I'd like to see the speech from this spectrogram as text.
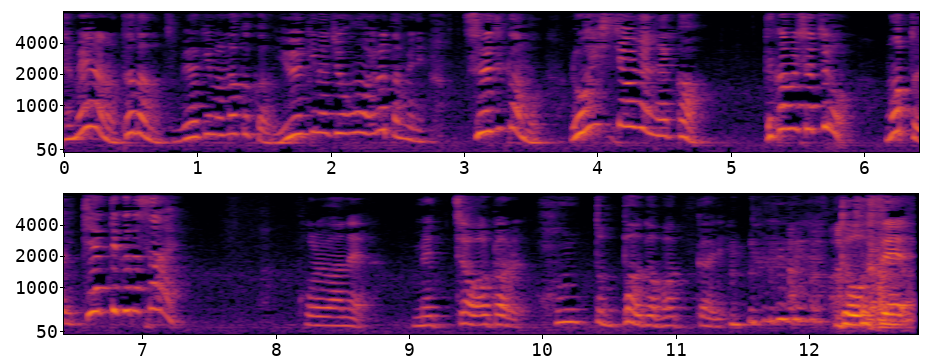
てめえらのただのつぶやきの中から有益な情報を得るために数時間も浪費しちゃうじゃねえか。デカミ社長もっと言ってやってください。これはねめっちゃわかる。本当バカばっかり。どうせ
